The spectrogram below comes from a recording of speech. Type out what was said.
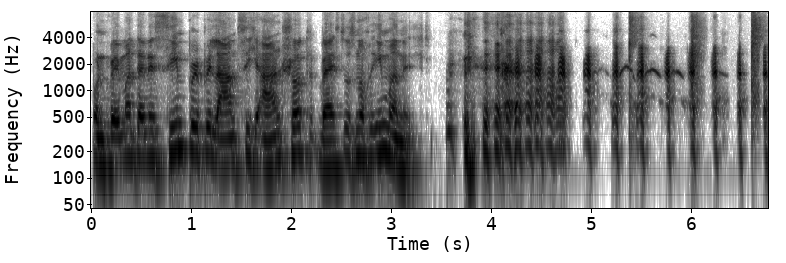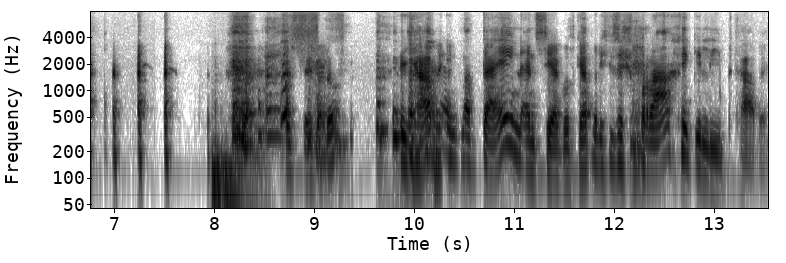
Und wenn man deine Simple-Bilanz sich anschaut, weißt du es noch immer nicht. Verstehst du? Ich habe in Latein ein sehr gut gehabt, weil ich diese Sprache geliebt habe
